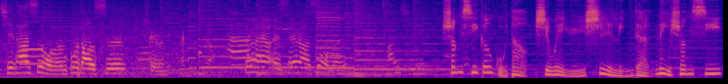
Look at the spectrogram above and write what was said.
其他是我们步道师群，这边还有 Estera，是我们长期。双溪沟古道是位于士林的内双溪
